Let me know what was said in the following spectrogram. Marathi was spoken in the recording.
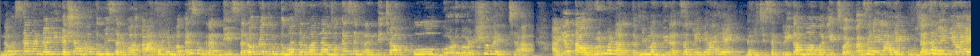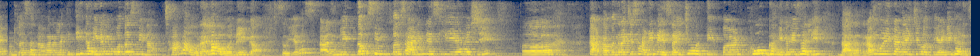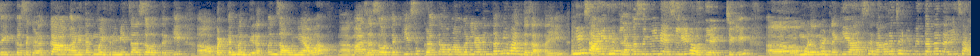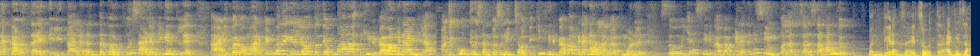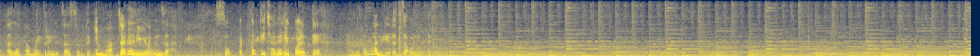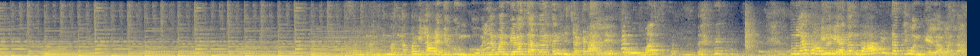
नमस्कार मंडळी कशा आहात तुम्ही सर्व? आज आहे मकर संक्रांती. सर्वप्रथम तुम्हा सर्वांना मकर संक्रांतीच्या खूप गोड गोड शुभेच्छा. आणि आता आवरून म्हणाल तर मी मंदिरात चाललेले आहे. घरची सगळी कामं आवरली स्वयंपाक झालेला आहे पूजा झालेली आहे. म्हटलं सणावाराला किती घाई घाई होत असली ना छान आवरायला हवं नाही का? सो यस आज मी एकदम सिंपल साडी नेसली आहे अशी काटापदराची साडी नेसायची होती पण खूप घाईघाई झाली. दारात रांगोळी काढायची होती आणि घरचं इतकं सगळं काम आणि त्यात मैत्रिणीचं असं होतं की पटकन मंदिरात पण जाऊन यावं. माझं असं होतं की सगळं काम आवरल्यानंतर निवांत जाता येईल. ही साडी घेतल्यापासून मी नेसली नव्हती ऍक्च्युली म्हणून म्हटलं की आज सणावाराच्या निमित्तानं नवीन साड्या काढता येतील. इथं आल्यानंतर भरपूर साड्या मी घेतल्यात आणि परवा मार्केटमध्ये गेले होतो तेव्हा हिरव्या बांगड्या आणल्या. माझी खूप दिवसांपासून इच्छा होती की हिरव्या बांगड्या घालाव्यात म्हणून. सो यस हिरव्या बांगड्यात आणि आजचा असा हा लुक मंदिरात जायचं होतं आणि जाता जाता मैत्रिणीचं असं होतं की माझ्या घरी येऊन जा. सो पटकन तिच्या घरी पळते आणि मग मंदिरात जाऊन येते. संक्रांती मधला पहिला हळदी कुंकू. म्हणजे मंदिरात जाता जाता हिच्याकडे आले. हो मस्त. दहा मिनिटात फोन केला मला.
